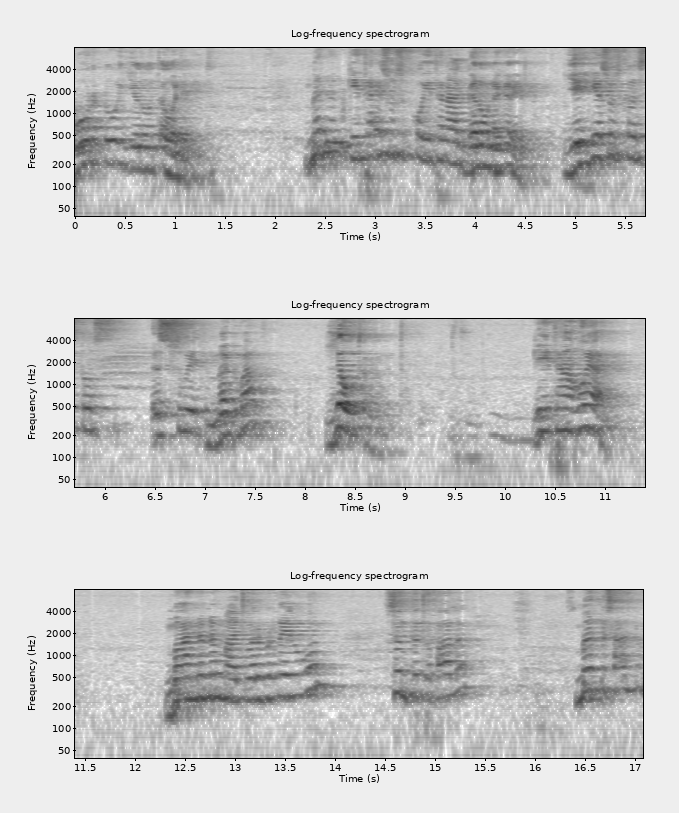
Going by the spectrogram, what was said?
ወርዶ እየሮጠ ወደ ቤቱ ምንም ጌታ ኢየሱስ እኮ የተናገረው ነገር የለም። የኢየሱስ ክርስቶስ እሱ ቤት መግባት ለውጥ ነው። ጌታ ሆይ አለ ማንንም አጭበርብሬ ቢሆን ስንት እጥፍ አለ መልሳለሁ።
